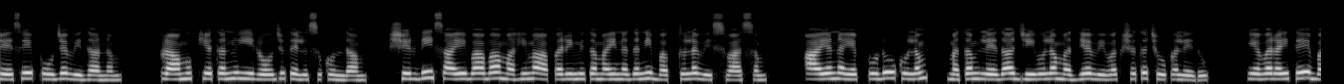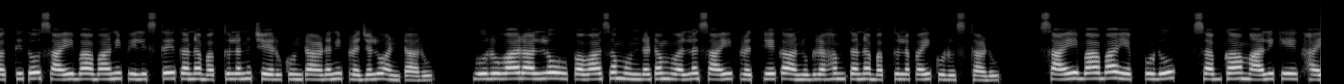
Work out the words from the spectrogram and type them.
చేసే పూజ విధానం. ప్రాముఖ్యతను ఈ రోజు తెలుసుకుందాం. షిర్డీ సాయిబాబా మహిమ అపరిమితమైనదని భక్తుల విశ్వాసం. ఆయన ఎప్పుడూ కులం మతం లేదా జీవుల మధ్య వివక్షత చూపలేదు. ఎవరైతే భక్తితో సాయిబాబాని పిలిస్తే తన భక్తులను చేరుకుంటాడని ప్రజలు అంటారు. గురువారాల్లో ఉపవాసం ఉండటం వల్ల సాయి ప్రత్యేక అనుగ్రహం తన భక్తులపై కురుస్తాడు. సాయిబాబా ఎప్పుడూ సబ్గా మాలికే హై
